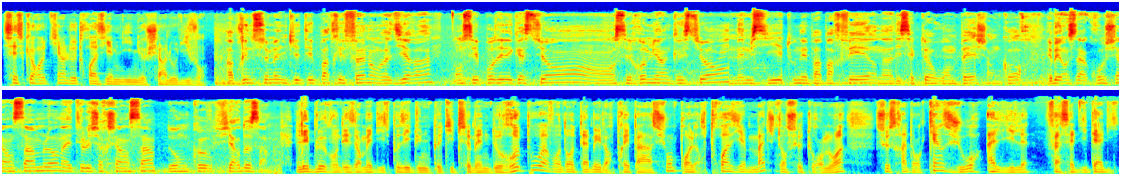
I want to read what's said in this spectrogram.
C'est ce que retient le troisième ligne, Charles Olivon. Après une semaine qui était pas très fun, on va dire, hein, on s'est posé des questions, on s'est remis en question. Même si tout n'est pas parfait, on a des secteurs où on pêche encore. Et eh bien on s'est accroché ensemble, on a été le chercher ensemble, donc fier de ça. Les Bleus vont désormais disposer d'une petite semaine de repos avant d'entamer leur préparation pour leur troisième match dans ce tournoi. Ce sera dans 15 jours à Lille face à l'Italie.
